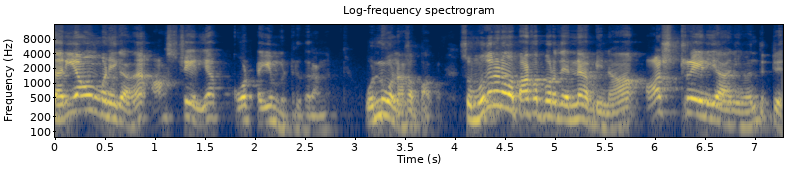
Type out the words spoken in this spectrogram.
சரியாகவும் பண்ணிருக்காங்க ஆஸ்திரேலியா கோட்டையும் விட்டுருக்காங்க ஒன்று ஒன்றாக பார்ப்போம் ஸோ முதல்ல நம்ம பார்க்க போகிறது என்ன அப்படின்னா ஆஸ்திரேலியா அணி வந்துட்டு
